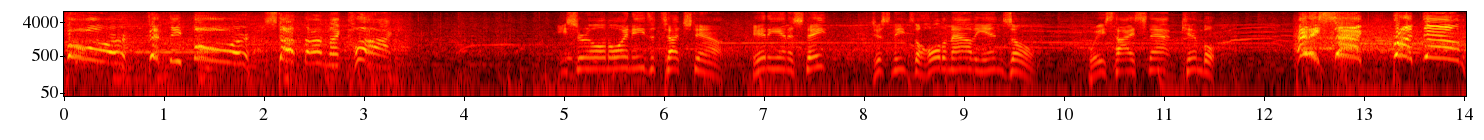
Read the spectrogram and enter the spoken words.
4.54 stopped on the clock. Eastern Illinois needs a touchdown. Indiana State just needs to hold him out of the end zone. Waist high snap, Kimball. And he's sacked! Brought down!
